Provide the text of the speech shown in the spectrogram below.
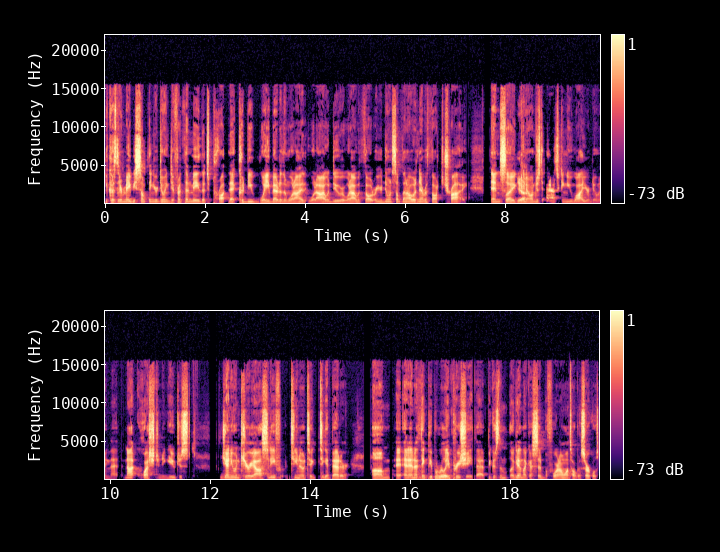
because there may be something you're doing different than me that's pro- that could be way better than what I what I would do or what I would thought or you're doing something I would never thought to try." And it's like, yeah. you know, I'm just asking you why you're doing that, not questioning you, just genuine curiosity for to, you know to to get better. Um, and, and I think people really appreciate that because the, again, like I said before, I don't want to talk in circles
